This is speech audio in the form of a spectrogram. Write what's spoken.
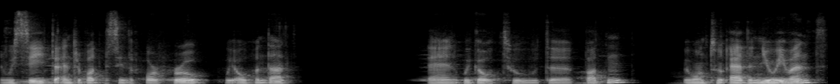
and we see the Enter button is in the fourth row. We open that, and we go to the button. We want to add a new event.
